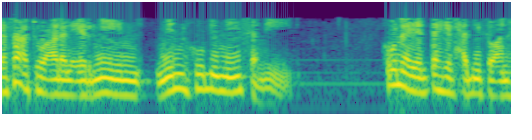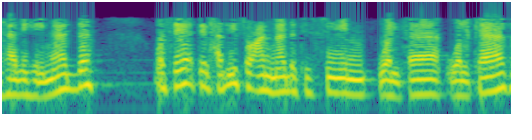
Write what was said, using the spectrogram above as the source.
سفعت على العرنين منه بميسمي هنا ينتهي الحديث عن هذه المادة وسيأتي الحديث عن مادة السين والفاء والكاف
